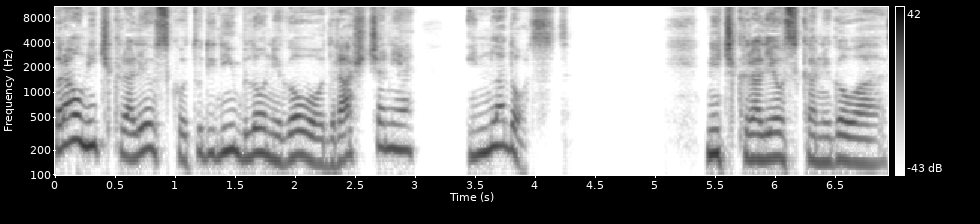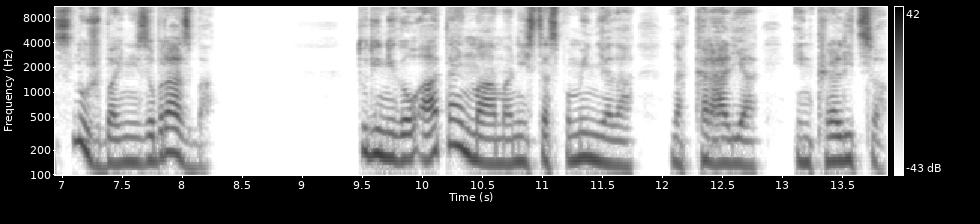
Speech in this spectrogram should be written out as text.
Prav nič kraljevsko tudi ni bilo njegovo odraščanje in mladost nič kraljevska njegova služba in izobrazba. Tudi njegov ata in mama nista spominjala na kralja in kraljico,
